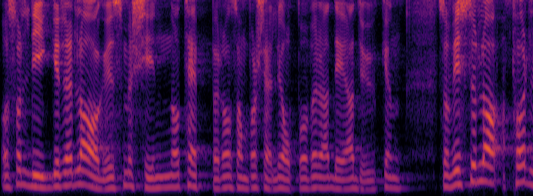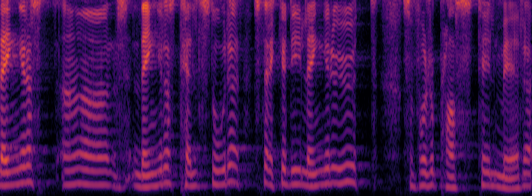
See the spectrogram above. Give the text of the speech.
Og så ligger det lages med skinn og tepper og sånn forskjellig oppover. Det er duken. Så hvis du får lengre, uh, lengre teltsnorer, strekker de lenger ut, så får du plass til mer.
